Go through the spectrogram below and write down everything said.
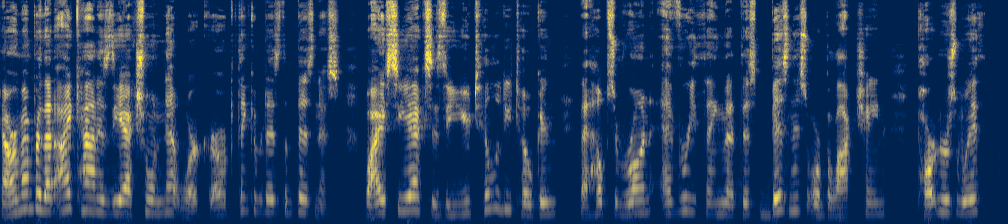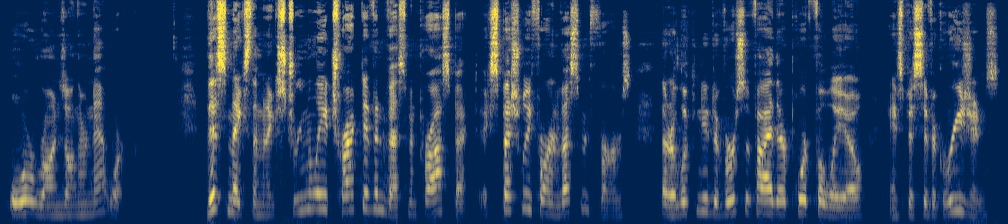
Now remember that ICON is the actual network, or think of it as the business, while ICX is the utility token that helps run everything that this business or blockchain partners with or runs on their network. This makes them an extremely attractive investment prospect, especially for investment firms that are looking to diversify their portfolio in specific regions,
